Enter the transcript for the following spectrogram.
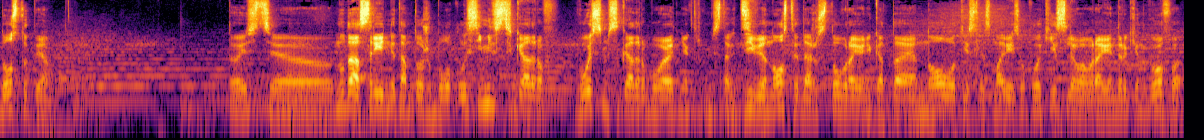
доступе. То есть, э, ну да, средний там тоже был около 70 кадров, 80 кадров бывает в некоторых местах, 90 и даже 100 в районе Катая, но вот если смотреть около Кислева, в районе Дракенгофа,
